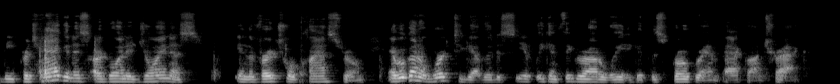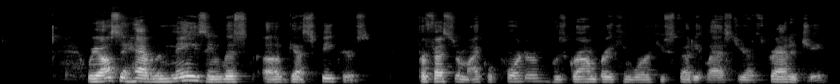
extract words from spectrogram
The protagonists are going to join us in the virtual classroom. And we're going to work together to see if we can figure out a way to get this program back on track. We also have an amazing list of guest speakers. Professor Michael Porter, whose groundbreaking work you studied last year in strategy,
